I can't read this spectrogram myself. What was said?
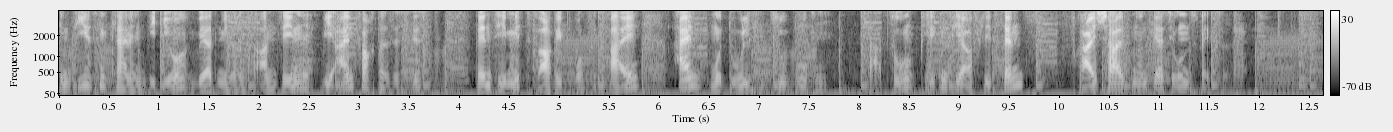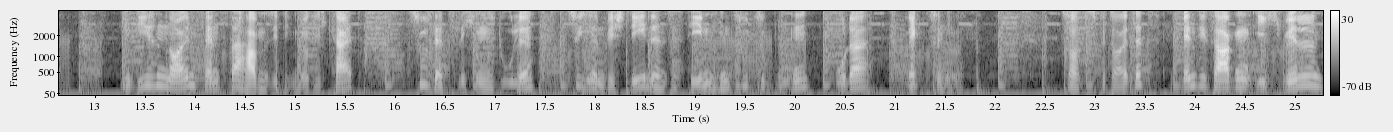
In diesem kleinen Video werden wir uns ansehen, wie einfach das ist, wenn Sie mit Wabi Profi 3 ein Modul hinzubuchen. Dazu klicken Sie auf Lizenz, Freischalten und Versionswechsel. In diesem neuen Fenster haben Sie die Möglichkeit, zusätzliche Module zu Ihrem bestehenden System hinzuzubuchen oder wegzunehmen. So, das bedeutet, wenn Sie sagen, ich will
